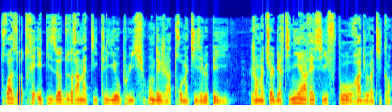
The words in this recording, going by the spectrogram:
trois autres épisodes dramatiques liés aux pluies ont déjà traumatiser le pays. Jean-Mathieu Albertini à Récif pour Radio Vatican.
